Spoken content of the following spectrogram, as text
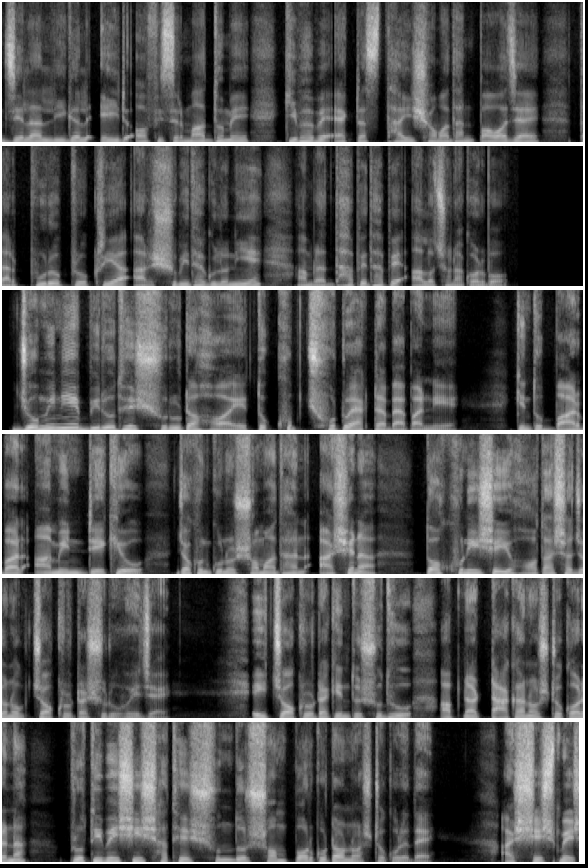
জেলা লিগ্যাল এইড অফিসের মাধ্যমে কীভাবে একটা স্থায়ী সমাধান পাওয়া যায়, তার পুরো প্রক্রিয়া আর সুবিধাগুলো নিয়ে আমরা ধাপে ধাপে আলোচনা করব। জমি নিয়ে বিরোধের শুরুটা হয় তো খুব ছোট একটা ব্যাপার নিয়ে। কিন্তু বারবার আমিন ডেকেও যখন কোনো সমাধান আসে না, তখনই সেই হতাশাজনক চক্রটা শুরু হয়ে যায়। এই চক্রটা কিন্তু শুধু আপনার টাকা নষ্ট করে না প্রতিবেশীর সাথে সুন্দর সম্পর্কটাও নষ্ট করে দেয়। আর শেষমেশ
